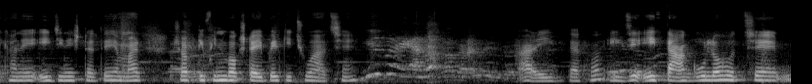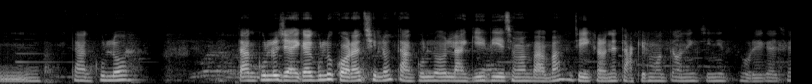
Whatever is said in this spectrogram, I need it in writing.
এখানে এই জিনিসটাতে আমার সব টিফিন বক্স টাইপের কিছু আছে। আর এই দেখো, এই যে এই তাকগুলো হচ্ছে তাকগুলো তাকগুলো জায়গাগুলো করা ছিল, তাকগুলো লাগিয়ে দিয়েছে আমার বাবা, যেই কারণে তাকের মধ্যে অনেক জিনিস ধরে গেছে।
